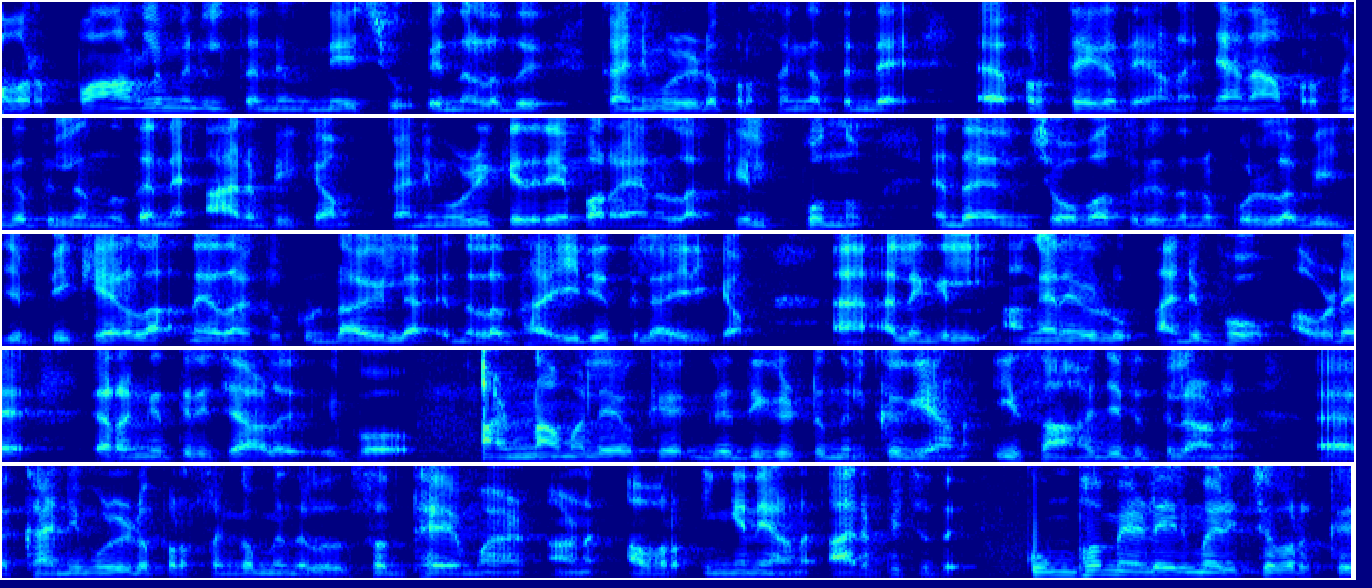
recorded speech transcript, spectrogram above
അവർ പാർലമെന്റിൽ തന്നെ ഉന്നയിച്ചു എന്നുള്ളത് കനിമൊഴിയുടെ പ്രസംഗത്തിന്റെ പ്രത്യേകതയാണ്. ഞാൻ ആ പ്രസംഗത്തിൽ നിന്ന് തന്നെ ആരംഭിക്കാം. കനിമൊഴിക്കെതിരെ പറയാനുള്ള കെൽപ്പൊന്നും എന്തായാലും ശോഭാ സുരേന്ദ്രനെ പോലുള്ള ബി ജെ പി കേരള നേതാക്കൾക്കുണ്ടാകില്ല എന്നുള്ള ധൈര്യത്തിലായിരിക്കാം. അല്ലെങ്കിൽ അങ്ങനെയുള്ള അനുഭവം അവിടെ ഇറങ്ങിത്തിരിച്ച ആൾ ഇപ്പോൾ അണ്ണാമലയൊക്കെ ഗതികെട്ട് നിൽക്കുകയാണ്. ഈ സാഹചര്യത്തിലാണ് കനിമൊഴിയുടെ പ്രസംഗം എന്നുള്ളത് ശ്രദ്ധേയമാണ് അവർ ഇങ്ങനെയാണ് ആരംഭിച്ചത്. കുംഭമേളയിൽ മരിച്ചവർക്ക്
